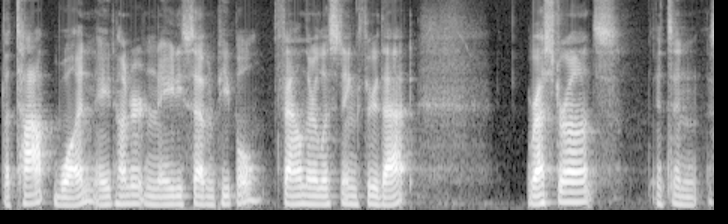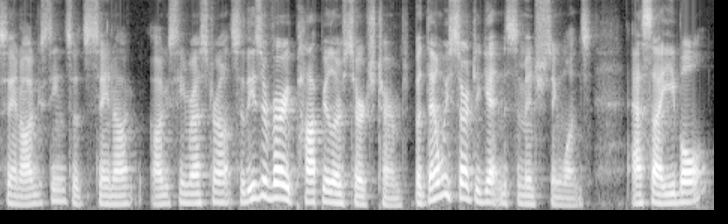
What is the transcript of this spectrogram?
the top one, 887 people found their listing through that. Restaurants, it's in St. Augustine, so it's St. Augustine restaurant. So these are very popular search terms, but then we start to get into some interesting ones. Acai bowl,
